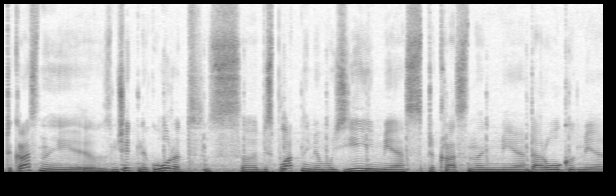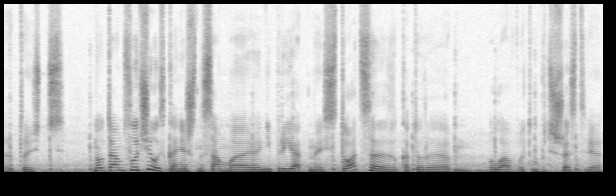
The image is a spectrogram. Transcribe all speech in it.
прекрасный, замечательный город с бесплатными музеями, с прекрасными дорогами. То есть ну, там случилась, конечно, самая неприятная ситуация, которая была в этом путешествии.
